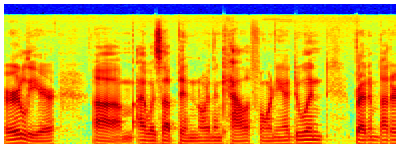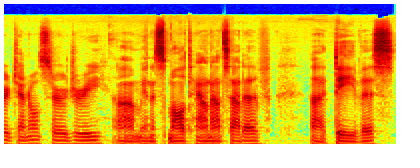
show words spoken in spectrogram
earlier, um, I was up in Northern California doing bread and butter general surgery um, in a small town outside of uh, Davis,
